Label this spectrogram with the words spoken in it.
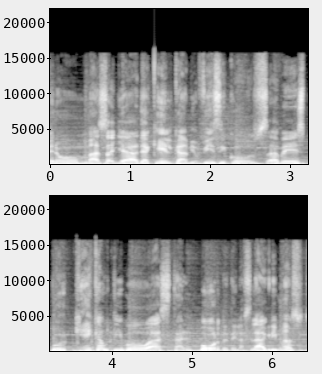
Pero más allá de aquel cambio físico, ¿sabes por qué cautivó hasta el borde de las lágrimas?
